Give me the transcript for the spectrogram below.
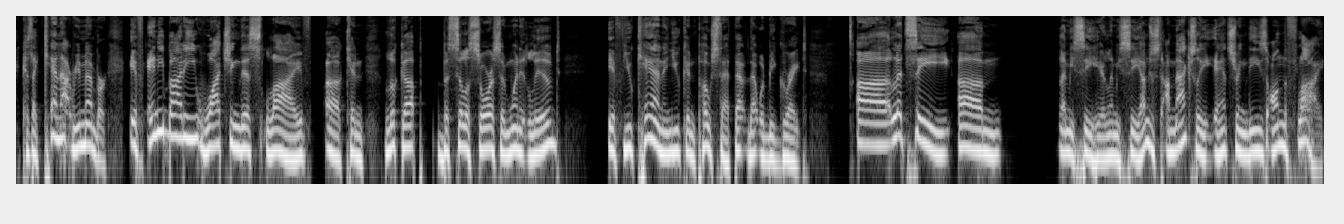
because I cannot remember. If anybody watching this live uh, can look up Basilosaurus and when it lived, if you can and you can post that, that that would be great. Uh, let's see. Um, let me see here. Let me see. I'm just I'm actually answering these on the fly,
